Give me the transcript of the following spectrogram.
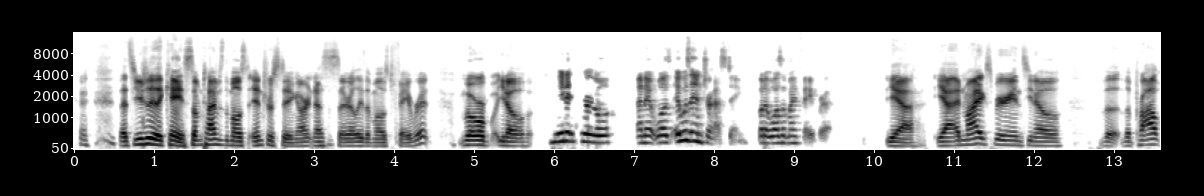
That's usually the case. Sometimes the most interesting aren't necessarily the most favorite. Or you know, made it through and it was it was interesting, but it wasn't my favorite. Yeah. Yeah, in my experience, you know, the the pro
